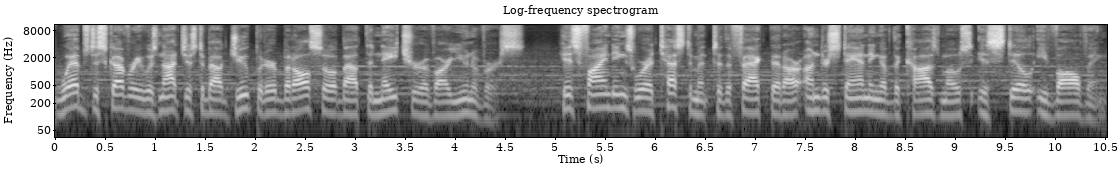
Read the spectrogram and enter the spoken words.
Webb's discovery was not just about Jupiter but also about the nature of our universe. His findings were a testament to the fact that our understanding of the cosmos is still evolving,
